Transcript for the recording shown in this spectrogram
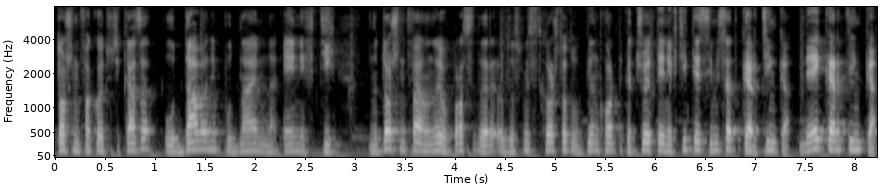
точно това, което си каза, отдаване под найем на NFT. Но точно това е нали, въпросът да, да осмислят хора, защото обикновено хората, като чуят NFT, те си мислят картинка. Не е картинка.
